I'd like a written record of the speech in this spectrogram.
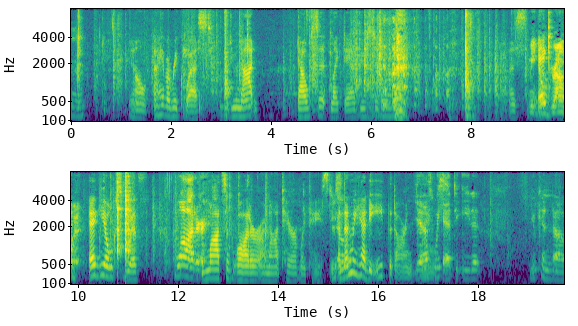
Mm. You know, I have a request. Do not douse it like Dad used to do. I mean, don't egg, drown it. egg yolks with water. lots of water are not terribly tasty. Just- And then we had to eat the darn Yes, we had to eat it. You can, uh,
